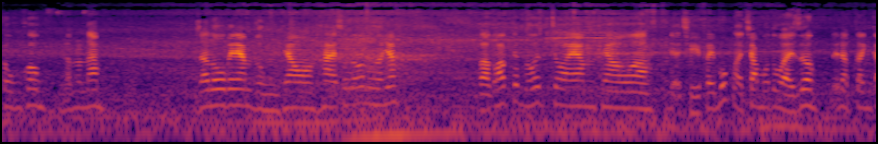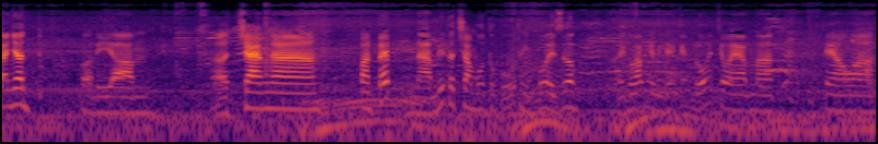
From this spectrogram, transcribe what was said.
00 555 Zalo bên em dùng theo hai số đó luôn nhé và các bác kết nối cho em theo ờ, địa chỉ Facebook là trong ô tô Hải Dương đây là kênh cá nhân. Còn thì um, uh, trang uh, fanpage là Mr. trong ô tô cũ thành phố Hải Dương. Đấy các bác thì mình hãy kết nối cho em uh, theo uh,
